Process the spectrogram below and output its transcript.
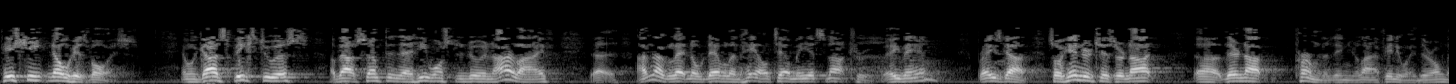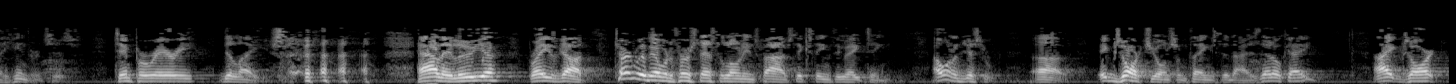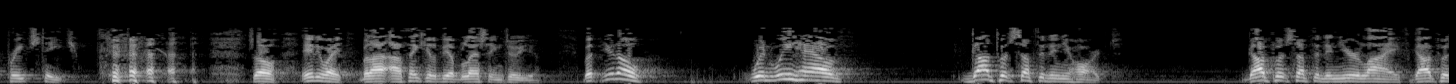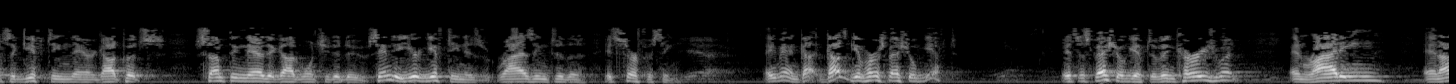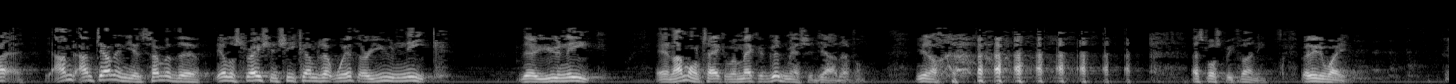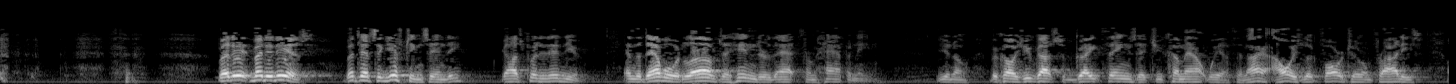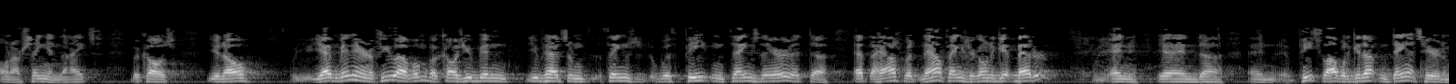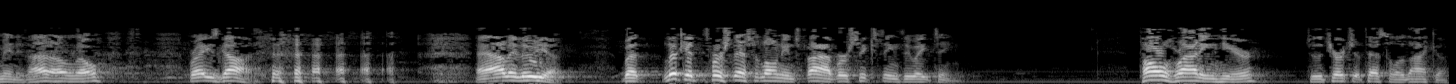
His sheep know His voice. And when God speaks to us about something that He wants to do in our life, I'm not going to let no devil in hell tell me it's not true. Amen? Praise God. So hindrances are not, uh, they're not permanent in your life anyway. They're only hindrances. Temporary delays. Hallelujah. Praise God. Turn with me over to 1 Thessalonians 5, 16 through 18. I want to just uh, exhort you on some things tonight. Is that okay? I exhort, preach, teach. so anyway, but I, I think it'll be a blessing to you. But you know, when we have God puts something in your heart. God puts something in your life. God puts a gifting there. God puts something there that God wants you to do. Cindy, your gifting is rising to the, it's surfacing. Yeah. Amen. God, God's give her a special gift. It's a special gift of encouragement and writing. And I, I'm, I'm telling you, some of the illustrations she comes up with are unique. They're unique. And I'm going to take them and make a good message out of them. You know. That's supposed to be funny. But anyway. but it, but it is. But that's a gifting, Cindy. God's put it in you. And the devil would love to hinder that from happening. You know, because you've got some great things that you come out with. And I, I always look forward to it on Fridays on our singing nights because, you know, you haven't been here in a few of them because you've been you've had some things with Pete and things there at the at the house, but now things are going to get better. And and uh, and Pete's liable to get up and dance here in a minute. I don't know. Praise God. Hallelujah. But look at 1 Thessalonians 5, verse 16 through 18. Paul's writing here to the church at Thessalonica.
